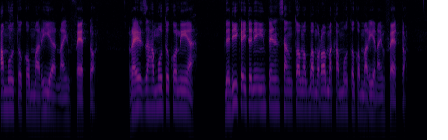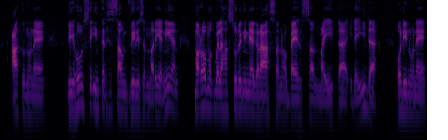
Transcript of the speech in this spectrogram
hamuto ko Maria na infeto. Reza hamuto ko niya. Dedika itani intensang tomak bamromak hamuto ko Maria na infeto. Ato nune lihosi intercessão Virgem Maria nian maromak bela hasulin niya grasa no benson mai ita ida ida. Hodi nune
